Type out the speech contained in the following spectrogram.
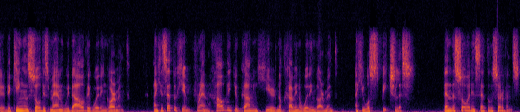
eh, the king saw this man without the wedding garment. And he said to him, Friend, how did you come in here not having a wedding garment? And he was speechless. Then the sovereign said to the servants,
